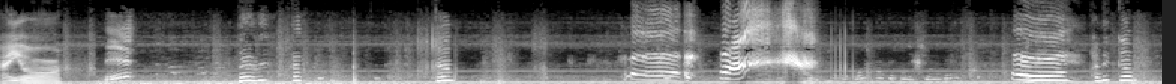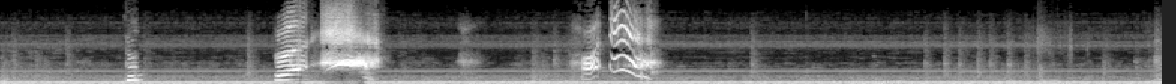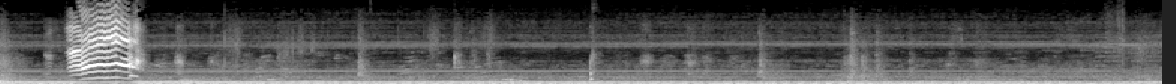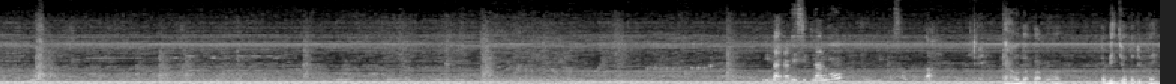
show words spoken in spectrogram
哎呦！得，得得得，得！哎，哎，得得得，得。Kita na signal mo. Hindi ka sabot ah. Kahod ako ako. Pa-video ko di pa eh.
